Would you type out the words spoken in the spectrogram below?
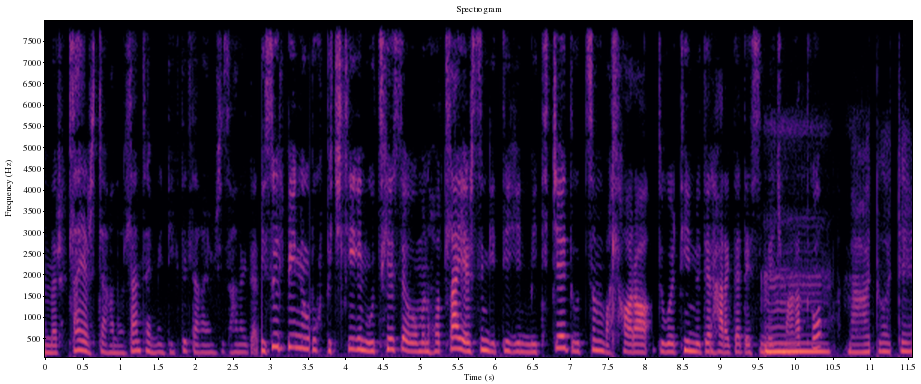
амар худлаа ярьж байгаа нь улаан цамын тэгдэл байгаа юм шиг санагдаад. Эсвэл би нэг бүх бичлэгийг нь үзэхээс өмнө худлаа ярьсан гэдгийг нь мэдчихэд үзсэн болохоор зүгээр тиймнүүдээр харагдаад байсан байж магадгүй. Магадгүй тий.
